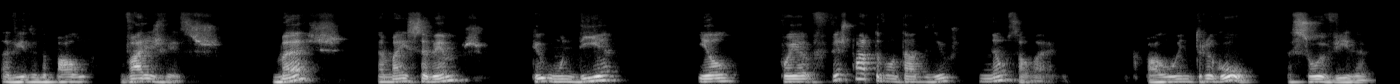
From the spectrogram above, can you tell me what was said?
a vida de Paulo várias vezes. Mas também sabemos que um dia ele foi, fez parte da vontade de Deus não salvar a vida. Paulo entregou a sua vida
